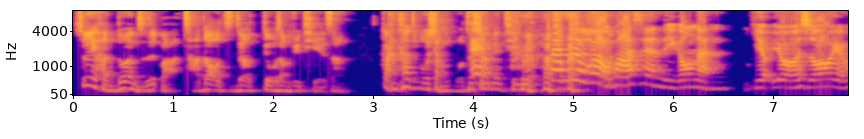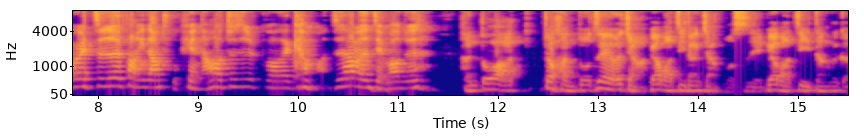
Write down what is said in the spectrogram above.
所以很多人只是把查到的资料丢上去贴上，干，他我想我在下面听的。欸，但是我有发现理工男有有的时候也会就是放一张图片，然后就是不知道在干嘛，就是他们的简报就是很多啊，就很多。之前有讲，不要把自己当假博士，也不要把自己当那个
